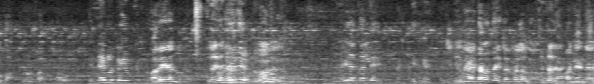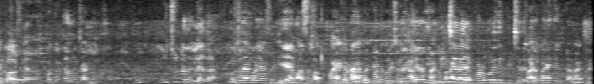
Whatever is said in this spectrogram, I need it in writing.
రూపా. రూపా. ఎన్నేళ్ళు. అయ్యా తల్లి. ఈమె తర్వాత ఇద్దరు పిల్లలు. పన్నెండు పుట్టుకతో నుంచి అట్లా సార్. కూర్చుంటుందా లేదా? కూర్చునే కూడా లేదు. ఏం అసలు పాయింట్ పండుకునే పండుకునే తినిపించేదే, లేదు. పడుకునే తినిపించేదే పండుకునే తినిపించాలి అట్లా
